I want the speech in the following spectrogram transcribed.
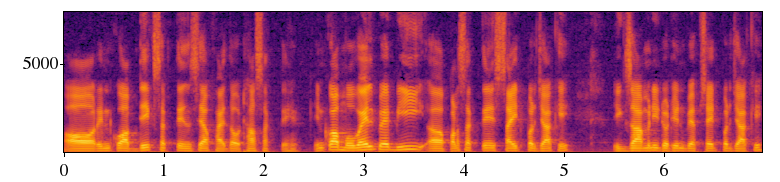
और इनको आप देख सकते हैं, इनसे आप फ़ायदा उठा सकते हैं। इनको आप मोबाइल पर भी पढ़ सकते हैं इस साइट पर जाके एग्जामिनी डॉट इन वेबसाइट पर जाके।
